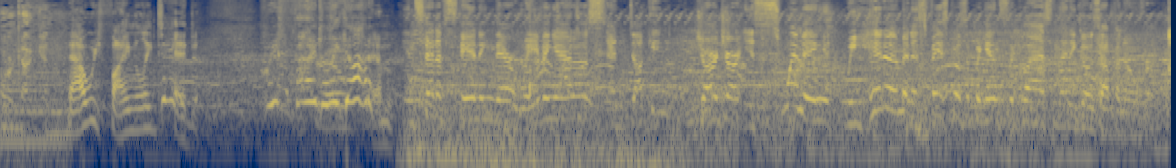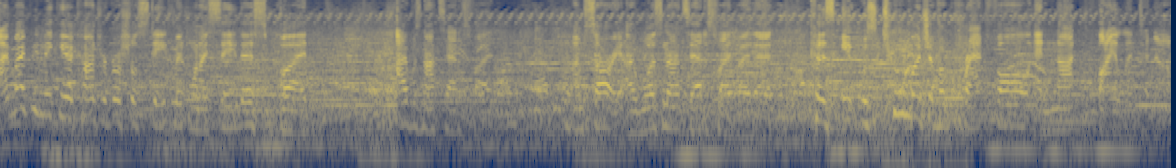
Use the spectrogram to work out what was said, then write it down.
poor Gungan. Now we finally did. We finally got him. Instead of standing there waving at us and ducking, Jar Jar is swimming. We hit him and his face goes up against the glass and then he goes up and over. I might be making a controversial statement when I say this, but I was not satisfied. I'm sorry, I was not satisfied by that because it was too much of a pratfall and not violent enough.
